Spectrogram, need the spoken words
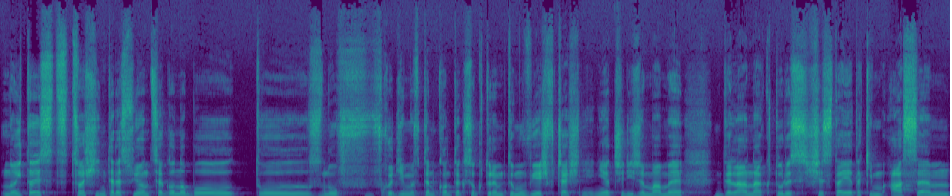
No i to jest coś interesującego, no bo tu znów wchodzimy w ten kontekst, o którym ty mówiłeś wcześniej, nie? czyli że mamy Delana, który się staje takim asem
